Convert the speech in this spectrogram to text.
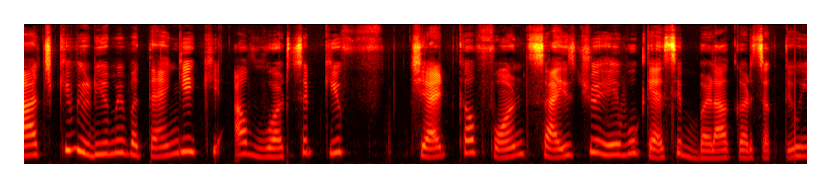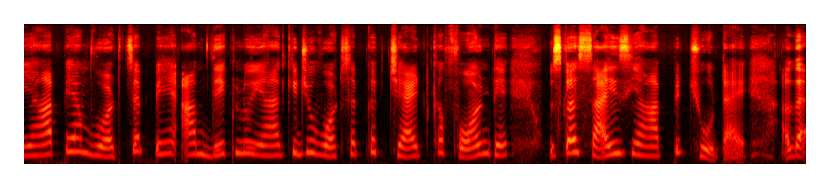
आज की वीडियो में बताएँगे कि आप व्हाट्सएप की चैट का फ़ॉन्ट साइज़ जो है वो कैसे बड़ा कर सकते हो। यहाँ पे हम व्हाट्सएप पे हैं, आप देख लो यहाँ की जो व्हाट्सएप का चैट का फ़ॉन्ट है, उसका साइज़ यहाँ पे छोटा है। अगर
